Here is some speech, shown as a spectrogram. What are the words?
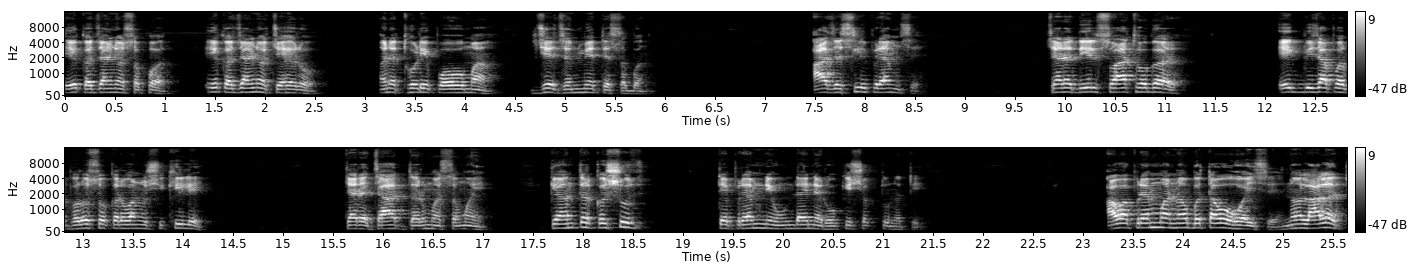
એક અજાણ્યો સફર, એક અજાણ્યો ચહેરો અને થોડી પહોમાં જે જન્મે તે સંબંધ. આ જ અસલી પ્રેમ છે. જ્યારે દિલ સ્વાર્થ વગર એકબીજા પર ભરોસો કરવાનું શીખી લે, ત્યારે જાત, ધર્મ, સમય કે અંતર કશું જ તે પ્રેમની ઊંડાઈને રોકી શકતું નથી. આવા પ્રેમમાં ન બતાવો હોય છે, ન લાલચ,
